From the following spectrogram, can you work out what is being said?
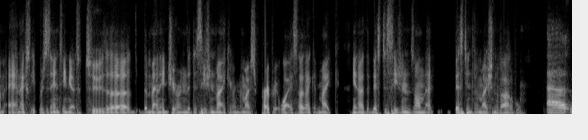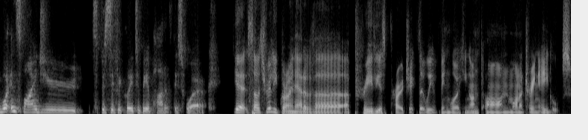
um, and actually presenting it to the the manager and the decision maker in the most appropriate way so they can make you know the best decisions on that best information available uh, what inspired you specifically to be a part of this work yeah, so it's really grown out of a, a, previous project that we've been working on on monitoring eagles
